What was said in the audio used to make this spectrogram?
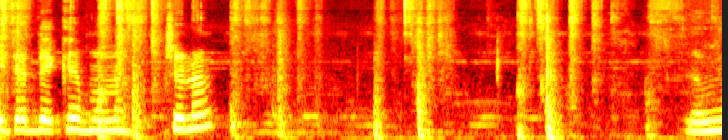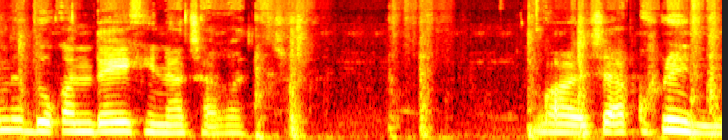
এটা দেখে মনে হচ্ছে না? আমি কিন্তু দোকান থেকে কিনা চা খাচ্ছি। ঘরে চা করিনি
